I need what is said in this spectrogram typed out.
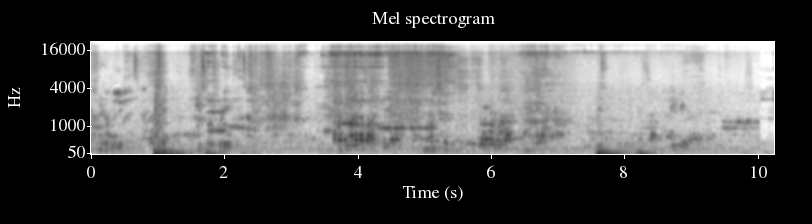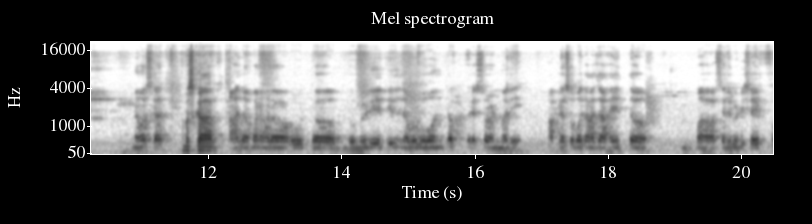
आणि डोंबिवलीमध्येच राहतो. सोलपुडी खूप चांगली बाबा तुम्हाला कसं वाटलं जेवण थँक्यू नमस्कार. नमस्कार. आज आपण आलो आहोत डोंबिवली येथील नवभवंतक रेस्टॉरंटमध्ये आपल्यासोबत आज आहेत सेलिब्रिटी शेफ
